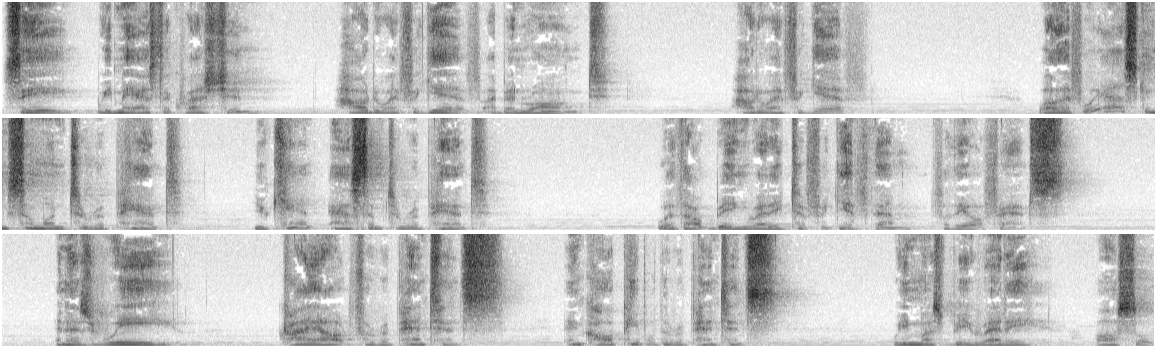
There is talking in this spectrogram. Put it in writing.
See, we may ask the question how do I forgive? I've been wronged. How do I forgive? Well, if we're asking someone to repent, you can't ask them to repent without being ready to forgive them for the offense. And as we cry out for repentance and call people to repentance, we must be ready also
